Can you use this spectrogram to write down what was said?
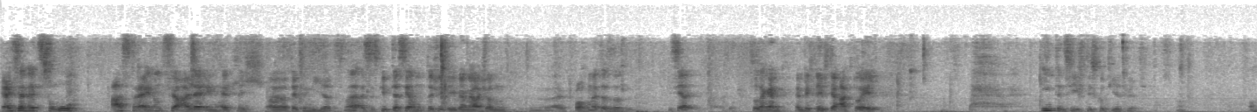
er ist ja nicht so astrein und für alle einheitlich äh, definiert. Ne? Also es gibt ja sehr unterschiedliche, wir haben ja auch schon äh, gesprochen, nicht? also ist ja sozusagen ein, ein Begriff, der aktuell intensiv diskutiert wird. Und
